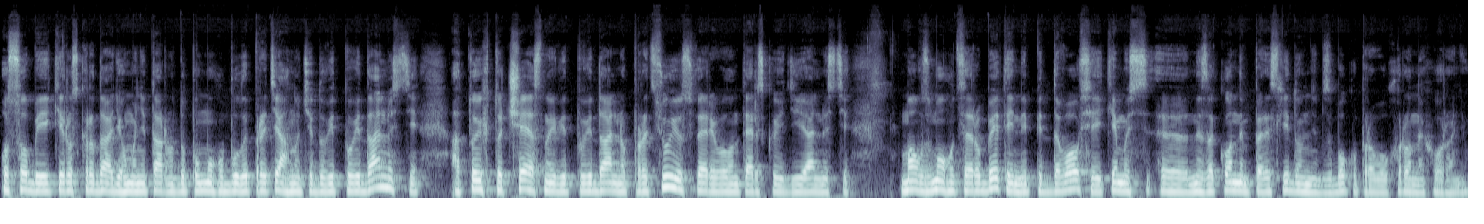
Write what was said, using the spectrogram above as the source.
особи, які розкрадають гуманітарну допомогу, були притягнуті до відповідальності. А той, хто чесно і відповідально працює у сфері волонтерської діяльності, мав змогу це робити і не піддавався якимось е, незаконним переслідуванням з боку правоохоронних органів.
